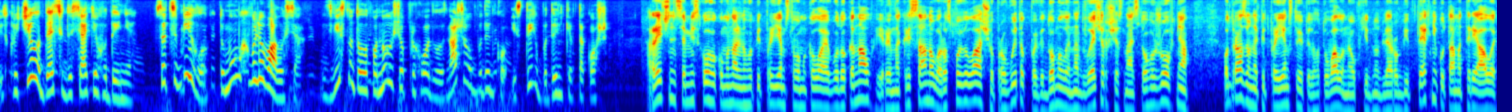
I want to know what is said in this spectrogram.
Відключили десь о 10 годині. Все це бігло, тому ми хвилювалися. Звісно, телефоную, щоб приходили з нашого будинку і з тих будинків також. Речниця міського комунального підприємства «Миколаївводоканал» Ірина Крісанова розповіла, що про виток повідомили надвечір 16 жовтня. Одразу на підприємстві підготували необхідну для робіт техніку та матеріали.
